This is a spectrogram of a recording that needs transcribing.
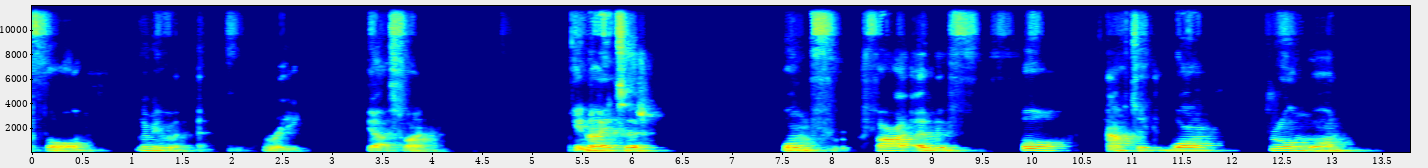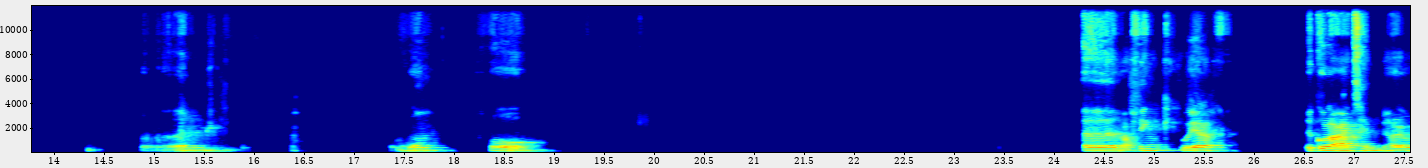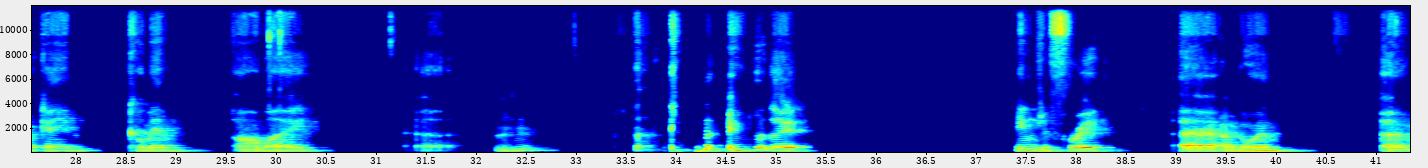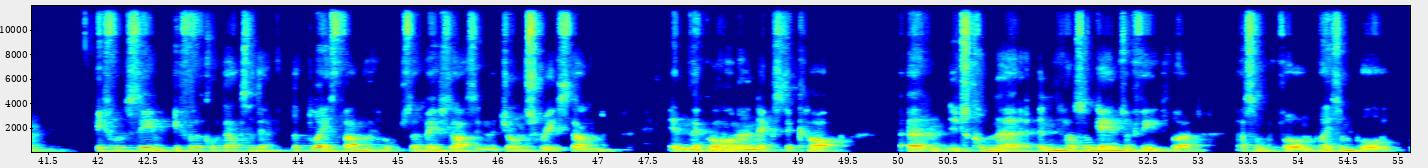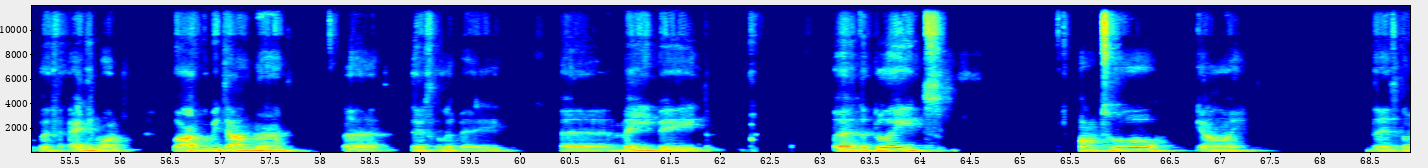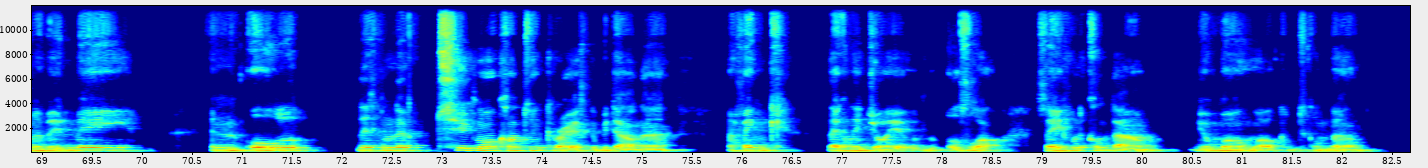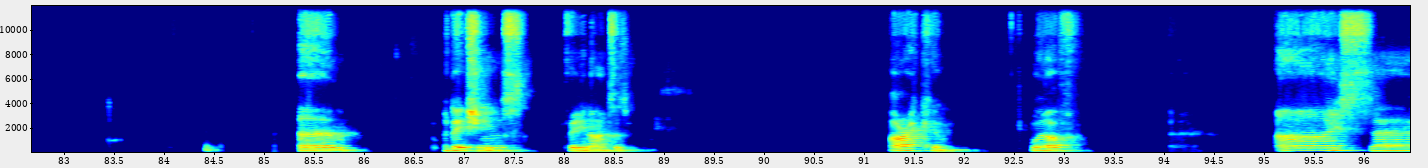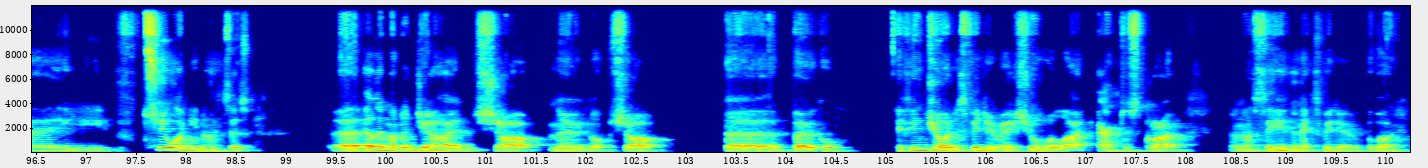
four. Let me three. Yeah, that's fine. United one five, I four out of one, drawn one, and one four. Um, I think we have a good high tempo game coming our way. Uh, mm-hmm. the teams are free. Uh, I'm going. Um, if we see if we come down to the the Blades family hub, so basically that's in the John Street stand in the corner next to Kop. Um, you just come there and have some games of FIFA, have some fun, play some ball with anyone. But I'm gonna be down there. Uh, there's gonna be uh maybe uh, the Blades on tour guy. There's gonna be me and all there's gonna be two more content creators gonna be down there. I think they're gonna enjoy it with us a lot. So if you wanna come down, you're more than welcome to come down. Um predictions for United. I reckon we'll have I say two one United. Uh, Iliman Ndiaye, Sharp, no, not Sharp, uh, Bogle. If you enjoyed this video, make sure to like and subscribe, and I'll see you in the next video. Goodbye.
